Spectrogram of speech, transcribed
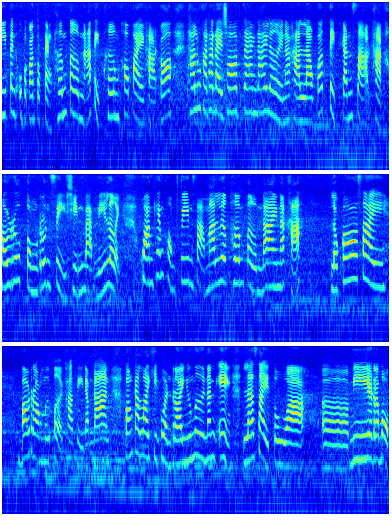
นี้เป็นอุปกรณ์ตกแต่งเพิ่มเติมนะ ติดเพิ่มเข้าไปค่ะ ก็ถ้าลูกค้าท่านใดชอบแจ้งได้เลยนะคะ แล้วก็ติดกันศาสตร์ค่ะ เข้ารูปตรงรุ่น 4 ชิ้นแบบนี้เลย ความเข้มของฟิล์มสามารถเลือกเพิ่มเติมได้นะคะ แล้วก็ใส่เบ้ารองมือเปิดค่ะสีดำด้าน ป้องกันรอยขีดข่วนรอยนิ้วมือนั่นเอง และใส่ตัว มีระบบ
